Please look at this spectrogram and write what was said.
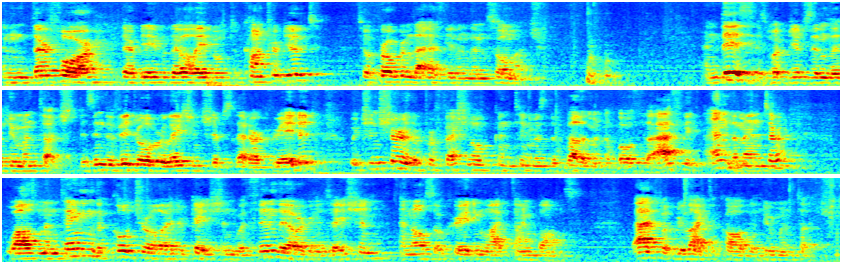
and therefore they'll be able, they'll able to contribute to a program that has given them so much. And this is what gives them the human touch, these individual relationships that are created, which ensure the professional continuous development of both the athlete and the mentor, whilst maintaining the cultural education within the organization and also creating lifetime bonds. That's what we like to call the human touch.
